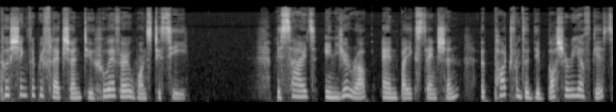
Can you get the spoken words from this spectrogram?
pushing the reflection to whoever wants to see. Besides, in Europe, and by extension, apart from the debauchery of gifts,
